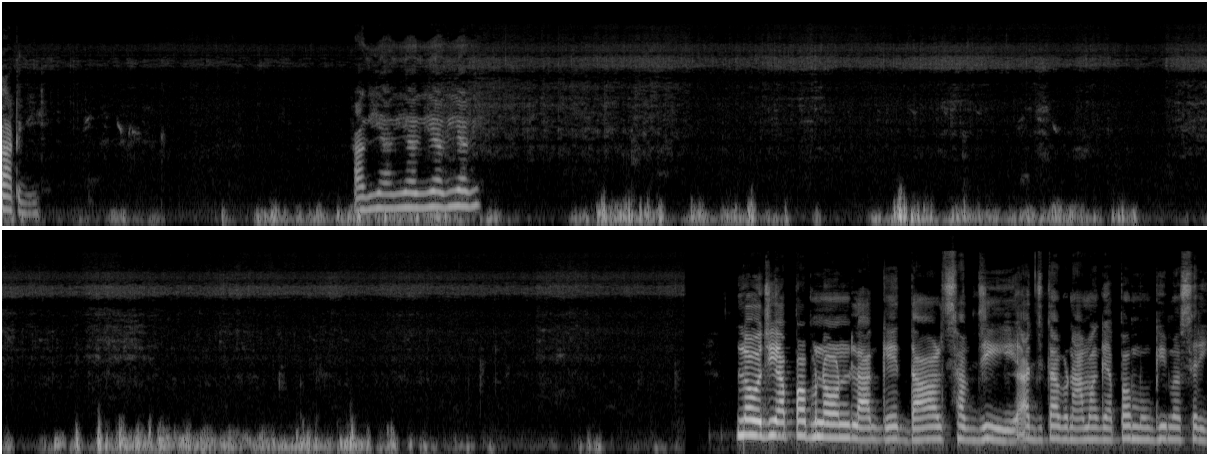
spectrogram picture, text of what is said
ਘਟ ਗਈ। ਆ ਗਈ ਆ ਗਈ ਆ ਗਈ ਆ ਗਈ ਆ ਗਈ। ਲਓ ਜੀ, ਆਪਾਂ ਬਣਾਉਣ ਲੱਗ ਗਏ ਦਾਲ, ਸਬਜੀ। ਅੱਜ ਤਾਂ ਬਣਾਵਾਂਗੇ ਆਪਾਂ ਮੂੰਗੀ ਮਸਰੀ।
